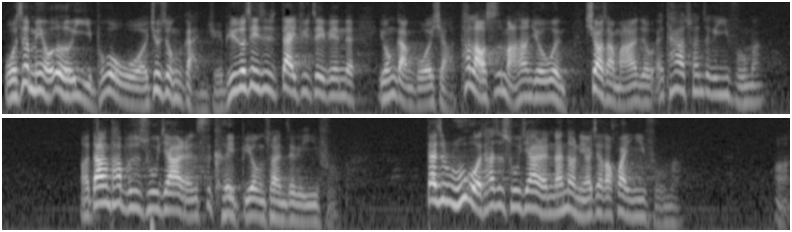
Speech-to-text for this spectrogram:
我这没有恶意，不过我就这种感觉。比如说这次带去这边的勇敢国小，他老师马上就问校长，马上就哎，他要穿这个衣服吗？啊，当然他不是出家人，是可以不用穿这个衣服。但是如果他是出家人，难道你要叫他换衣服吗？啊，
